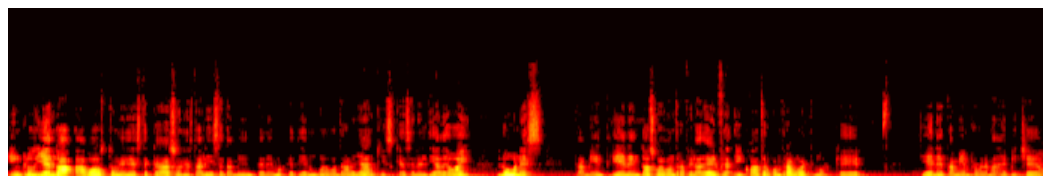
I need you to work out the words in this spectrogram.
incluyendo a, Boston en este caso, en esta lista. También tenemos que tiene un juego contra los Yankees, que es en el día de hoy, lunes. También tienen dos juegos contra Filadelfia y cuatro contra Baltimore, que tiene también problemas de picheo.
